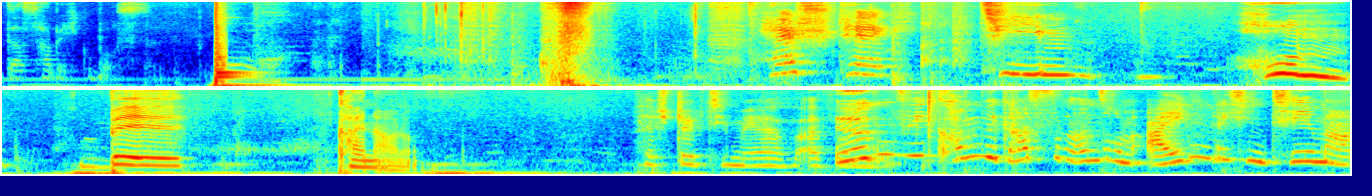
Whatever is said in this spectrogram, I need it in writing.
Das habe ich gewusst. Hashtag Team Humbel. Keine Ahnung. Hashtag Team. Einfach Irgendwie kommen wir gerade von unserem eigentlichen Thema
